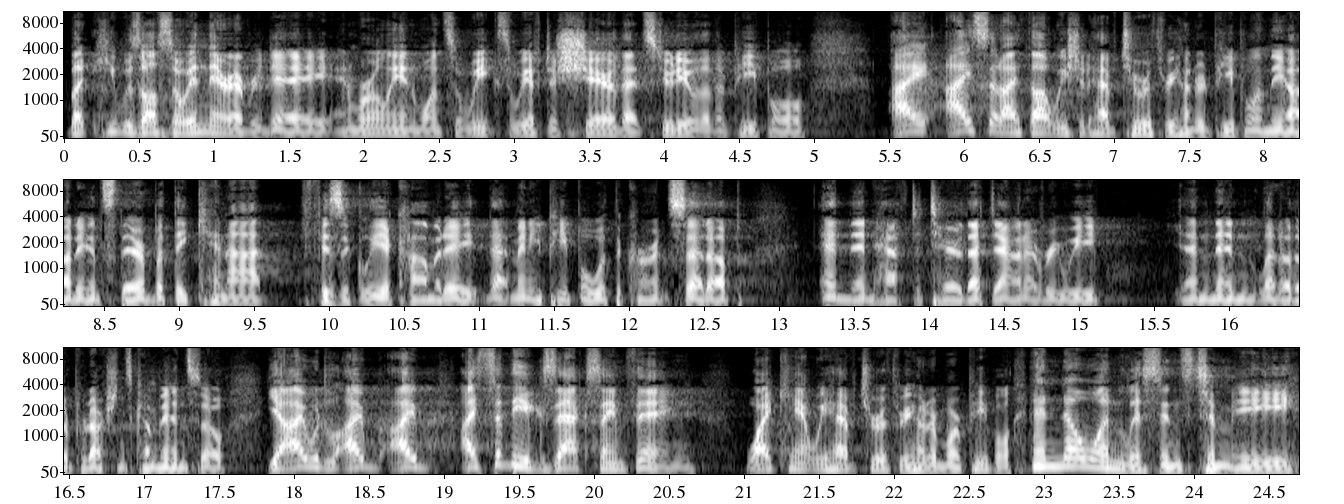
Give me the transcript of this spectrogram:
But he was also in there every day, and we're only in once a week, so we have to share that studio with other people. I, I said I thought we should have two or three hundred people in the audience there, but they cannot physically accommodate that many people with the current setup and then have to tear that down every week and then let other productions come in. So yeah, I would I I, I said the exact same thing. Why can't we have two or three hundred more people? And no one listens to me.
